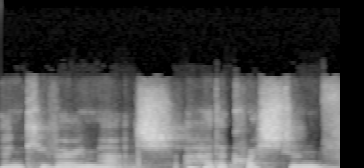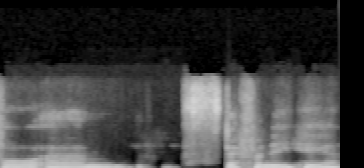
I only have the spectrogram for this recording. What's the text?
Thank you very much. I had a question for um, Stefanie here.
